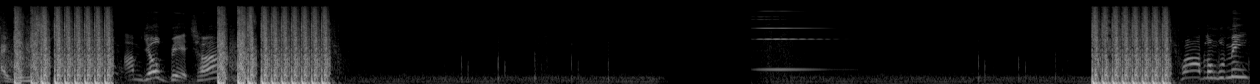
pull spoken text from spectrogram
Hey, I'm your bitch, huh? Problem with me?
